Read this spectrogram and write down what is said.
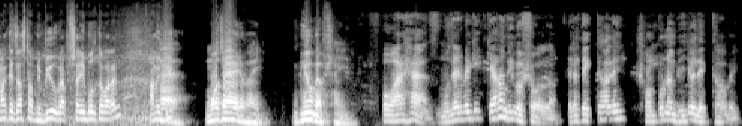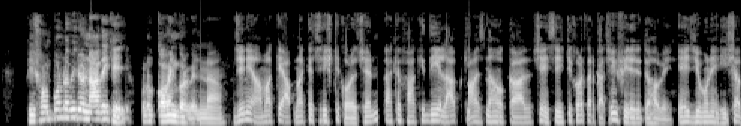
আমাকে জাস্ট আপনি বিউ ব্যবসায়ী বলতে পারেন আমি হ্যাঁ মোজাহের ভাই ভিউ ব্যবসায়ী। ও আর হ্যাঁ মুজাহির ভাইকে কেন বিবর্ষ বললাম? এটা দেখতে হলে সম্পূর্ণ ভিডিও দেখতে হবে। সম্পূর্ণ ভিডিও না দেখে কোনো কমেন্ট করবেন না। যিনি আমাকে আপনাকে সৃষ্টি করেছেন তাকে ফাঁকি দিয়ে লাভ কি? আজ না হোক কাল সেই সৃষ্টিকর্তার কাছেই ফিরে যেতে হবে। এই জীবনে হিসাব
